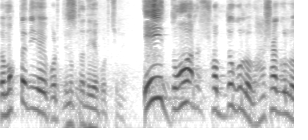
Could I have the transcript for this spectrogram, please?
তো মুক্তাদি হয়ে পড়তেছে। মুক্তা দিয়ে পড়ছিলেন। এই দোয়ার শব্দগুলো ভাষাগুলো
